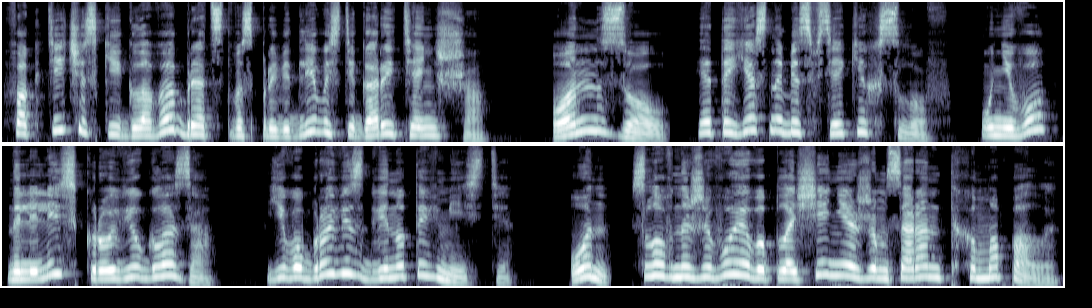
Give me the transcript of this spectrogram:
фактически глава Братства Справедливости горы Тяньша. Он зол, это ясно без всяких слов. У него налились кровью глаза, его брови сдвинуты вместе – он словно живое воплощение Жамсаран Тхамапалы,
